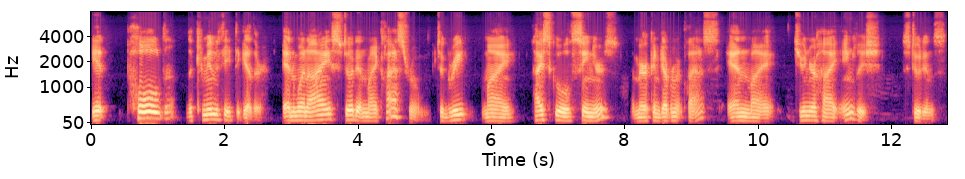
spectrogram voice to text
It pulled the community together. And when I stood in my classroom to greet my high school seniors, American government class, and my junior high English students,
